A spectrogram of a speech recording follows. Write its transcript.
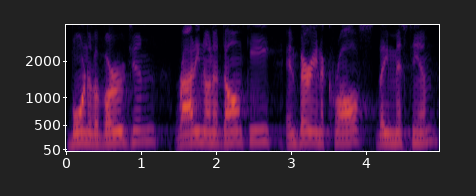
born of a virgin, riding on a donkey, and bearing a cross. They missed him.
